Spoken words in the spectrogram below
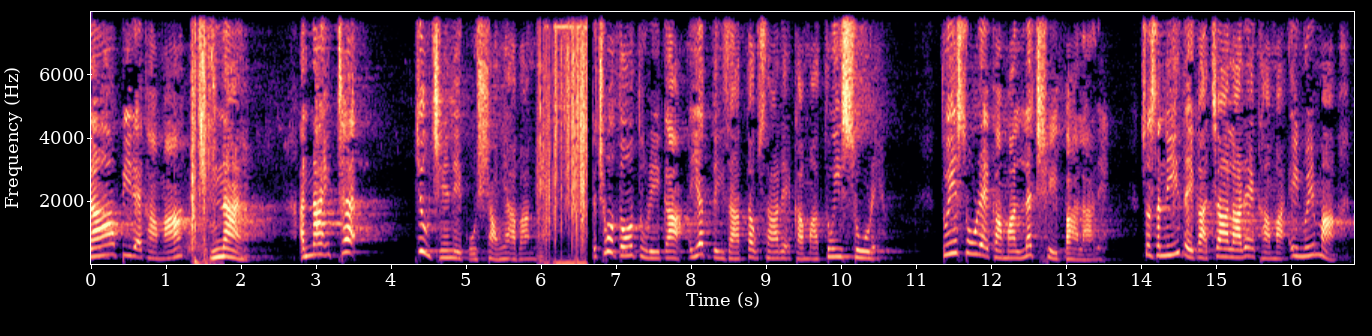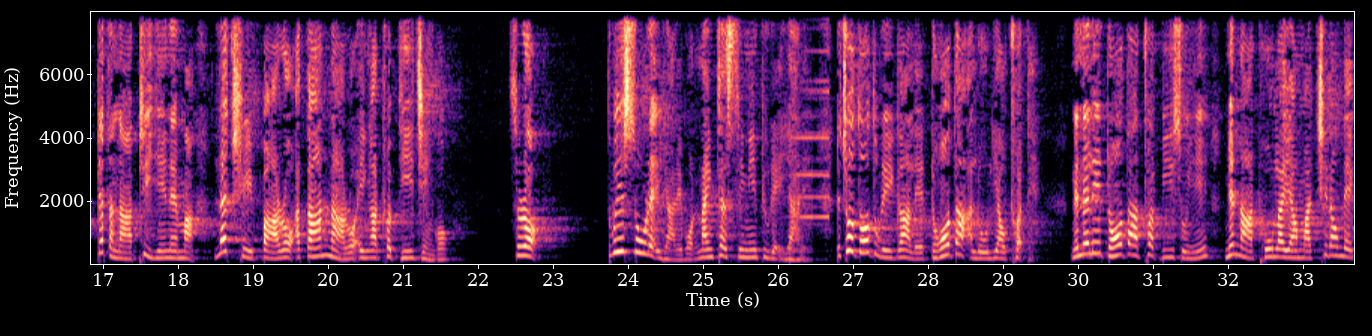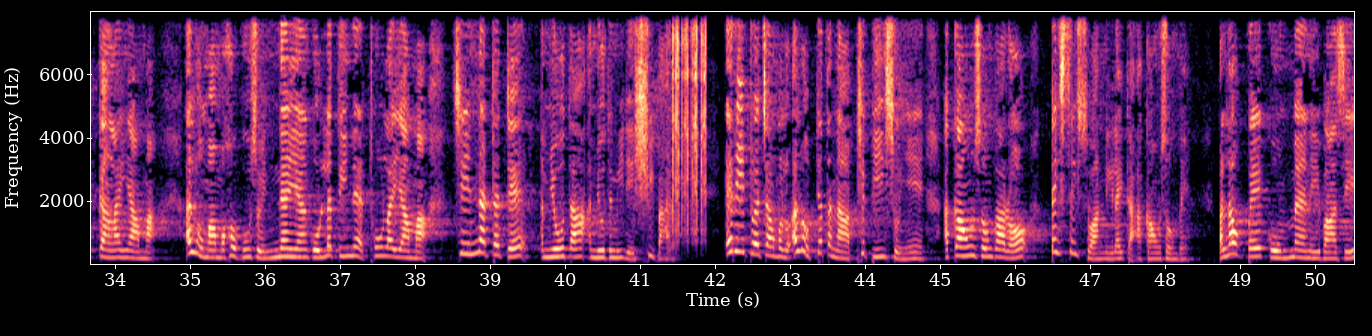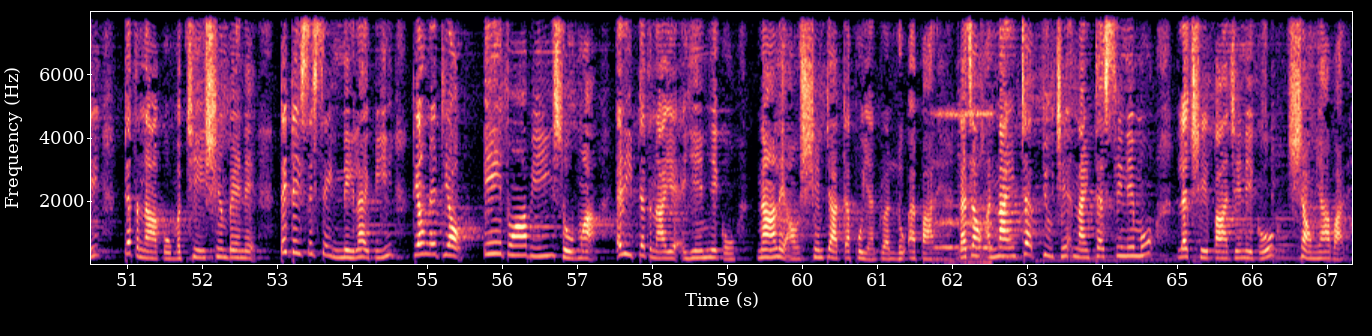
နားပြီးတဲ့အခါမှာနိုင်အနိုင်ထက်ပြုတ်ခြင်းတွေကိုရှောင်ရပါမယ်တချို့သောသူတွေကအရက်သေးစာတောက်စားတဲ့အခါမှာသွေးဆိုးတယ်သွေးဆိုးတဲ့အခါမှာလက်ချေပါလာတယ်ဆိုတော့ဇနီးတွေကကြာလာတဲ့အခါမှာအိမ်တွင်းမှာပြဿနာဖြစ်ရင်းနဲ့မှလက်ချေပါတော့အသားနာတော့အိမ်ကထွက်ပြေးခြင်းကောဆိုတော့သွေးဆိုးတဲ့အရာတွေပေါ့နိုင်ထက်ဆင်းရင်းပြုတဲ့အရာတွေတချို့သောသူတွေကလည်းဒေါသအလိုလျောက်ထွက်တယ် နည်းနည်းလေးဒေါသထွက်ပြီးဆိုရင်မျက်နာထိုးလိုက်ရမှခြေထောက်နဲ့ကန်လိုက်ရမှအဲ့လိုမှမဟုတ်ဘူးဆိုရင်နံရံကိုလက်သီးနဲ့ထိုးလိုက်ရမှခြေနဲ့တက်တဲ့အမျိုးသားအမျိုးသမီးတွေရှိပါတယ်အဲ့ဒီအတွက်ကြောင့်မလို့အဲ့လိုပြဿနာဖြစ်ပြီးဆိုရင် အကောင်းဆုံးကတော့တိတ်ဆိတ်စွာနေလိုက်တာအကောင်းဆုံးပဲဘလောက်ပဲကိုမှန်နေပါစေပြဿနာကိုမဖြေရှင်းဘဲနဲ့တိတ်တိတ်ဆိတ်ဆိတ်နေလိုက်ပြီးတယောက်နဲ့တယောက် အေးသွားပြီးဆိုမှအဲ့ဒီပြဿနာရဲ့အရင်းမြစ်ကိုနားလည်အောင်ရှင်းပြတတ်ဖို့ရန်အတွက်လိုအပ်ပါတယ်။ဒါကြောင့်အနိုင်တက်ပြုတ်ခြင်းအနိုင်တက်စီးနေမှုလက်ချေပါခြင်းတွေကိုရှောင်ရပါတယ်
